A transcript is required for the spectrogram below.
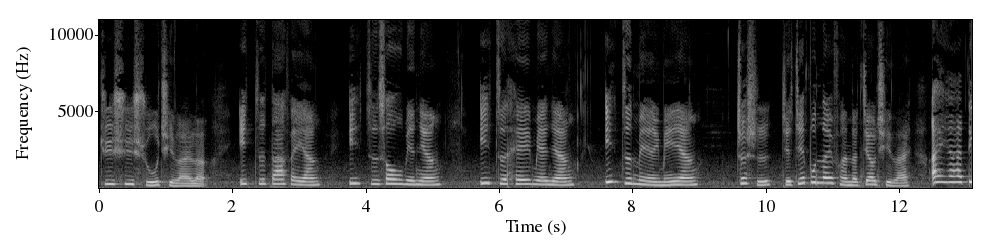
继续数起来了。一只大肥羊，一只瘦绵羊，一只黑绵羊，一只美绵羊。这时，姐姐不耐烦的叫起来：“哎呀，弟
